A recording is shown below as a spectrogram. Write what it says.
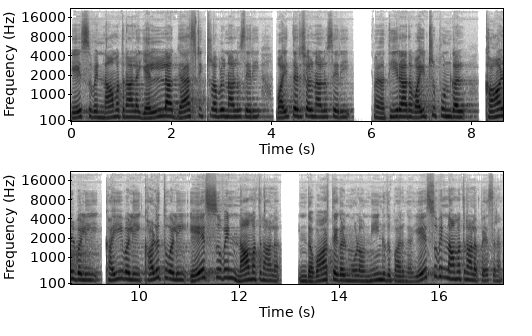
இயேசுவின் நாமத்தினால எல்லா கேஸ்ட்ரிக் ட்ரபிள்னாலும் சரி வயிற்றெரிச்சல்னாலும் சரி தீராத வயிற்றுப்புண்கள் வலி கைவலி கழுத்து வலி இயேசுவின் நாமத்தினால. இந்த வார்த்தைகள் மூலம் நீங்குது பாருங்க. இயேசுவின் நாமத்தினால பேசுறேன்.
